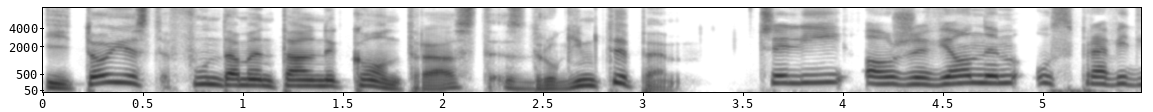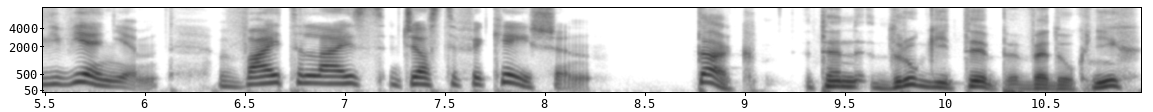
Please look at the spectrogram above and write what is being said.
I to jest fundamentalny kontrast z drugim typem. Czyli ożywionym usprawiedliwieniem. Vitalized justification. Tak, ten drugi typ według nich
